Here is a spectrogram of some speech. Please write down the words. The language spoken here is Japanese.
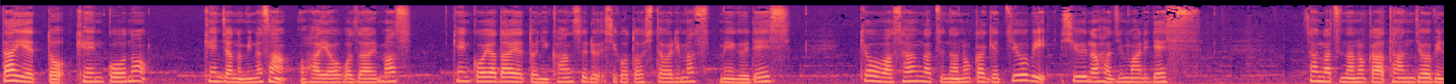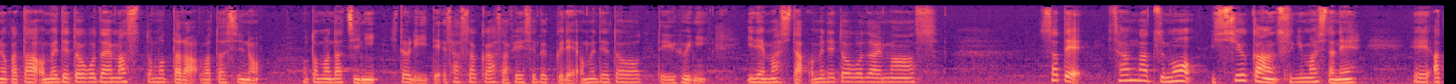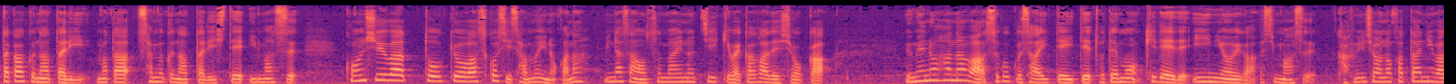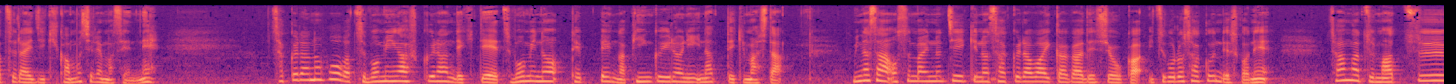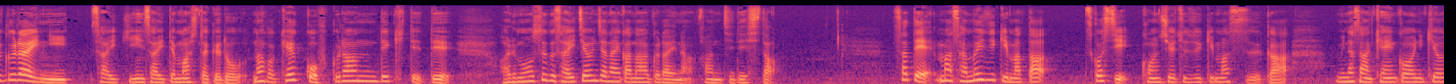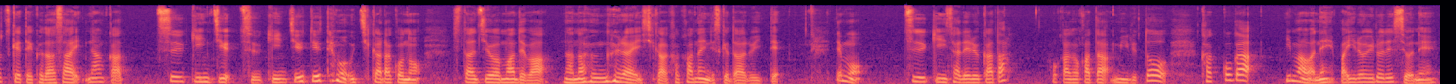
ダイエット健康の賢者の皆さんおはようございます。健康やダイエットに関する仕事をしておりますめぐです。今日は3月7日月曜日週の始まりです。3月7日誕生日の方おめでとうございます。と思ったら私のお友達に1人いて早速朝 Facebook でおめでとうっていう風に入れました。おめでとうございます。さて3月も1週間過ぎましたね。えー、暖かくなったりまた寒くなったりしています。今週は東京は少し寒いのかな。皆さんお住まいの地域はいかがでしょうか。梅の花はすごく咲いていてとても綺麗でいい匂いがします。花粉症の方には辛い時期かもしれませんね。桜の方はつぼみが膨らんできてつぼみのてっぺんがピンク色になってきました。皆さんお住まいの地域の桜はいかがでしょうか。いつ頃咲くんですかね。3月末ぐらいに最近咲いてましたけどなんか結構膨らんできててあれもうすぐ咲いちゃうんじゃないかなぐらいな感じでした。さてまあ寒い時期また少し今週続きますが皆さん健康に気をつけてください。なんか通勤中通勤中って言ってもうちからこのスタジオまでは7分ぐらいしかかかないんですけど歩いて。でも通勤される方他の方見ると格好が今はねいろいろですよね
